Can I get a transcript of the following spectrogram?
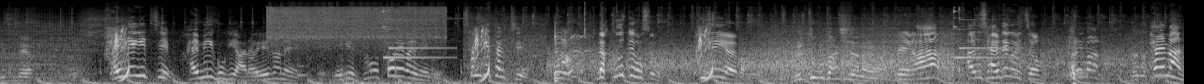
있으세요? 갈매기집, 갈매기 고기 알아요? 예전에 얘기했어, 설의 갈매기. 삼계탕집. 나 그것 때문에 어 BJ 알바. 유튜브도 하시잖아요. 네, 아, 아주 잘 되고 있죠. 8만 8만.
